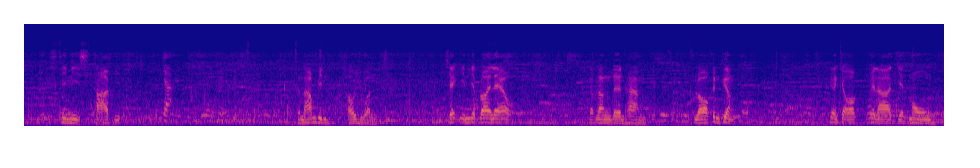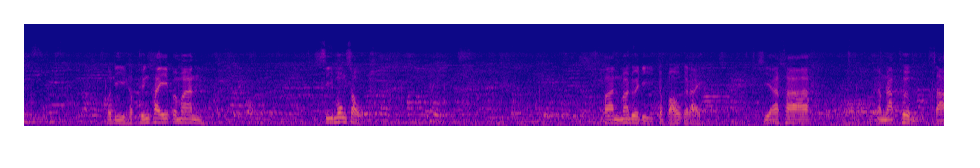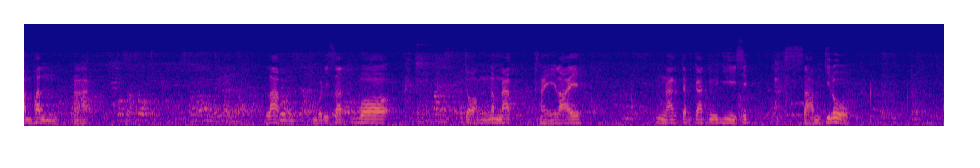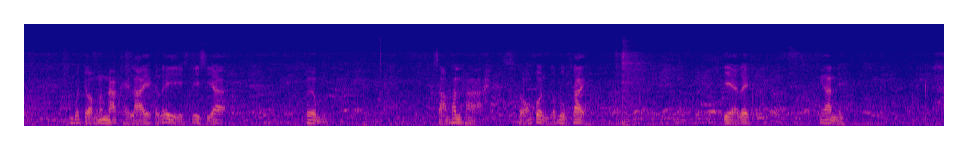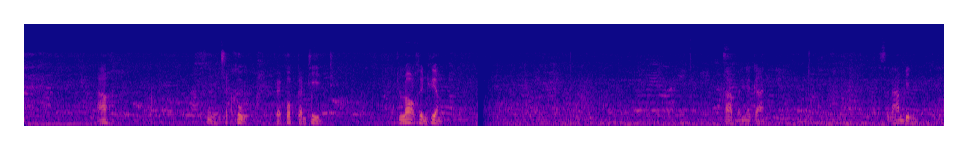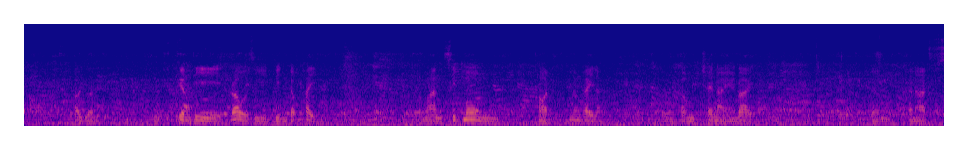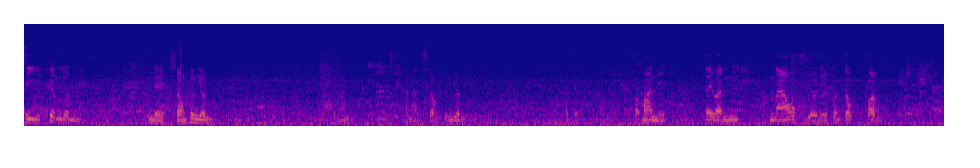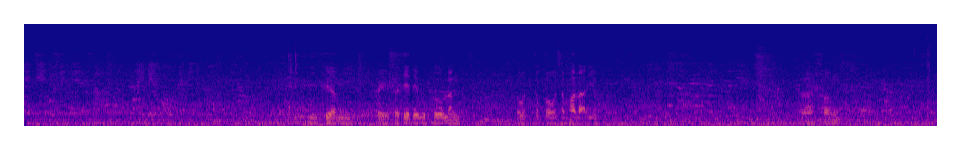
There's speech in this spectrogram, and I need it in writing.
ที่นี่สถาบินจะสนามบินเขาหยวน เช็คอินเรียบร้อยแล้วกำลังเดินทางรอขึ้นเครื่อง เครื่องจะออกเวลาเจ็ดโมงพอดีครับถึงไทยประมาณสี่โมงเสาร์ ผ่านมาด้วยดีกระเป๋าก็ได้เสียค่าน้ำหนักเพิ่มสามพันห้าล่ามบริษัทบอจองน้ำหนักให้หลายน้ำหนักจำกัดอยู่ยี่สิบสามกิโลบจองน้ำหนักให้หลายก็เลยได้เสียเพิ่มสามพันห้าสองคนกับลูกไส้ แย่เลย งานนี้เอาสักครู่ไปพบกันที่ล่อขึ้นเครื่องภาพบรรยากาศ สนามบินเขายวนเครื่องที่เราสีบินกับไทย ประมาณ 10โมงหอดเมืองไทยละของใช้นายอย่างไร เครื่องขนาด 4 เครื่องยนต์นี่เดสองเครื่องยนต์ประมาณขนาด 2 เครื่องยนต์ก็จะประมาณนี้ไต้หวันหนาวเดี๋ยวนี้ฝนตกพร้อมมีเครื่องไปประเทศเดวโปกำลังโอดกระเป๋าสัมภาระอยู่เอ่อของ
